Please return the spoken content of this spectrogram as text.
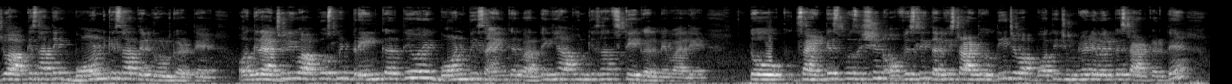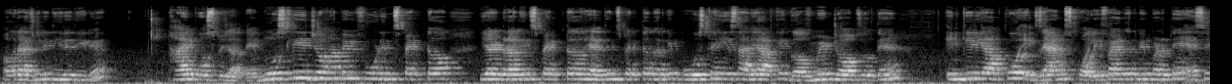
जो आपके साथ एक बॉन्ड के साथ एनरोल करते हैं। और ग्रेजुअली वो आपको उसमें ट्रेन करते हैं और एक बॉन्ड भी साइन करवाते हैं कि आप उनके साथ स्टे करने वाले हैं। तो साइंटिस्ट पोजीशन ऑब्वियसली तभी स्टार्ट होती है जब आप बहुत ही जूनियर लेवल पे स्टार्ट करते हैं और ग्रेजुअली धीरे धीरे हाई पोस्ट पे जाते हैं। मोस्टली जो यहाँ पे भी फ़ूड इंस्पेक्टर या ड्रग इंस्पेक्टर हेल्थ इंस्पेक्टर करके पोस्ट हैं, ये सारे आपके गवर्नमेंट जॉब्स होते हैं। इनके लिए आपको एग्ज़ाम्स क्वालिफाई करने पड़ते हैं। ऐसे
